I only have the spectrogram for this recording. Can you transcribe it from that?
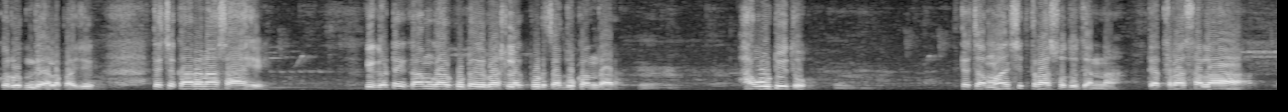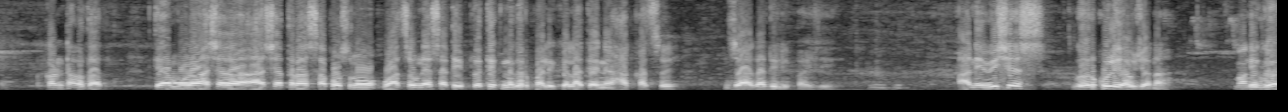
करून द्यायला पाहिजे. त्याचं कारण असं आहे की गटई कामगार कुठेही बसला पुढचा दुकानदार हा उठवितो. त्याचा मानसिक त्रास होतो त्यांना. त्या त्रासाला कंटाळतात. त्यामुळं अशा अशा त्रासापासून वाचवण्यासाठी प्रत्येक नगरपालिकेला त्याने हक्काचं जागा दिली पाहिजे. आणि विशेष घरकुल योजना हे घ-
